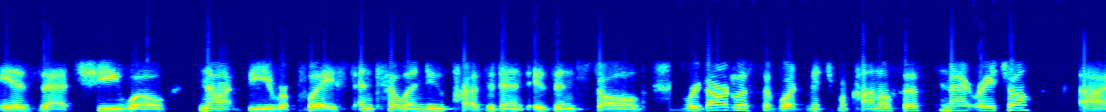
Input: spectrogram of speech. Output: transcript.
is that she will not be replaced until a new president is installed. Regardless of what Mitch McConnell says tonight, Rachel, uh,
